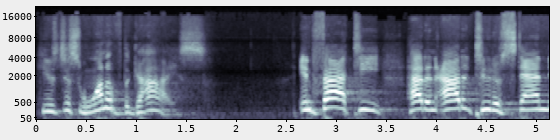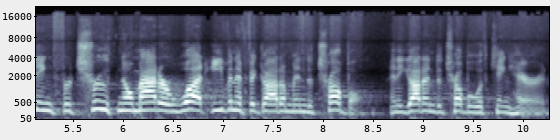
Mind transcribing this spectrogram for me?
he was just one of the guys. In fact, he had an attitude of standing for truth no matter what, even if it got him into trouble. And he got into trouble with King Herod.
